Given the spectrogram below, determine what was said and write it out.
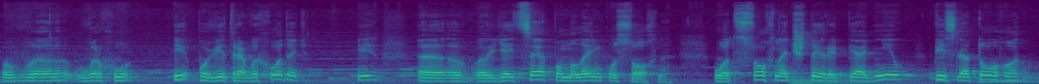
в, вверху, і повітря виходить, і е, е, яйце помаленьку сохне. От сохне 4-5 днів. Після того е,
